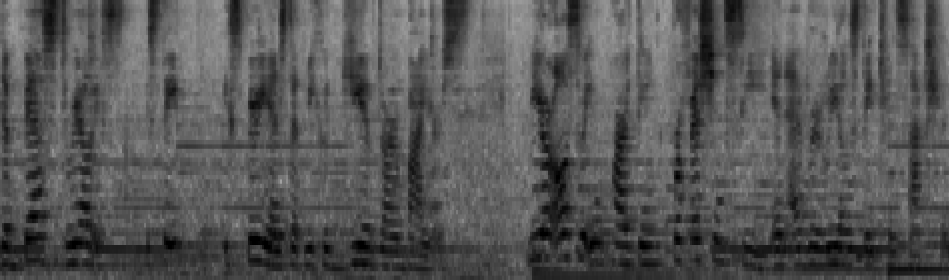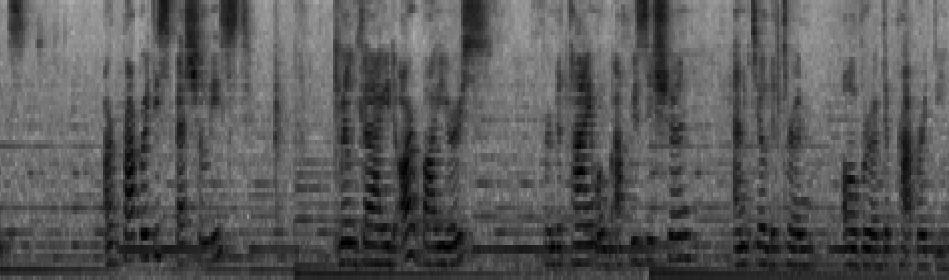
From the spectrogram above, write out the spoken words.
the best real estate experience that we could give to our buyers. We are also imparting proficiency in every real estate transactions. Our property specialist will guide our buyers from the time of acquisition until the turnover of the property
